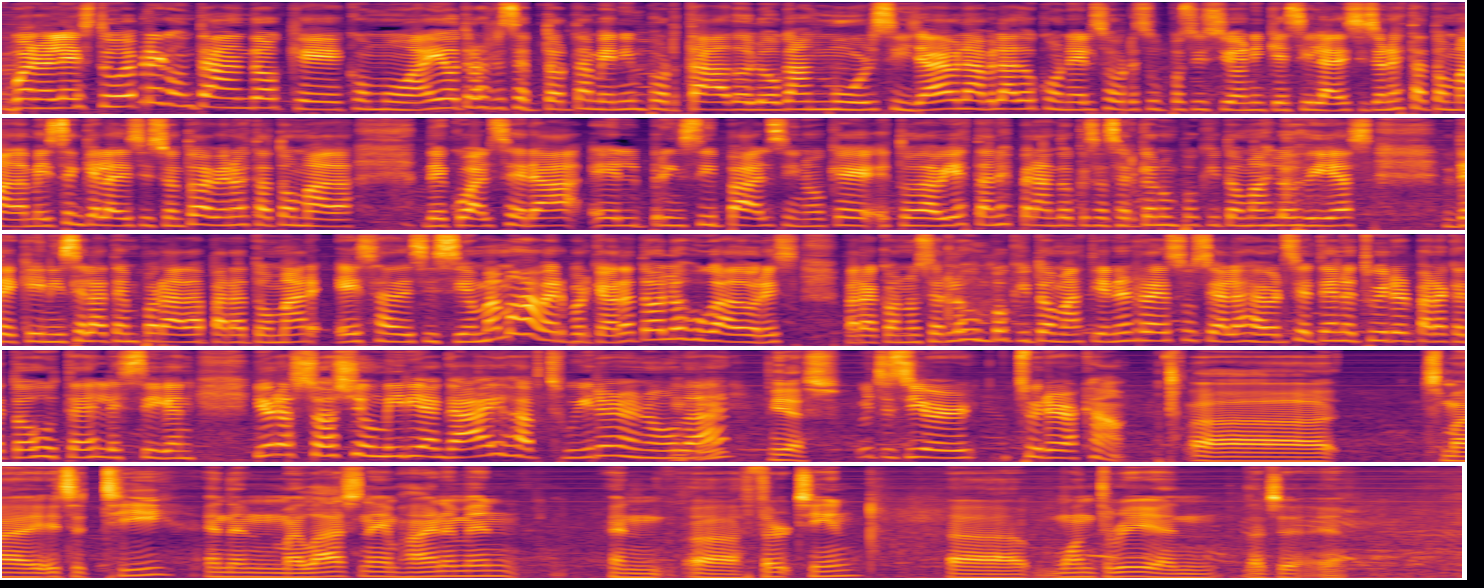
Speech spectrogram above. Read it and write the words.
Bueno, le estuve preguntando que como hay otro receptor también importado, Logan Moore, si ya han hablado con él sobre su posición y que si la decisión está tomada. Me dicen que la decisión todavía no está tomada de cuál será el principal, sino que todavía están esperando que se acerquen un poquito más los días de que inicie la temporada para tomar esa decisión. Vamos a ver, porque ahora todos los jugadores, para conocerlos un poquito más, tienen redes sociales, a ver si él tiene Twitter para que todos ustedes le sigan. You're a social media guy, you have Twitter and all that. Yes. Which is your Twitter account? Uh, it's my it's a T and then my last name Heineman and uh, 13, uh, one three and that's it. Yeah.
